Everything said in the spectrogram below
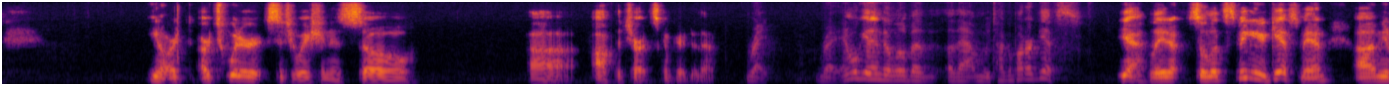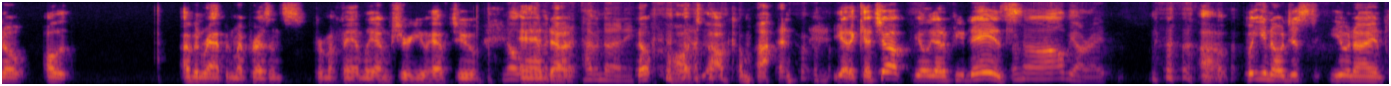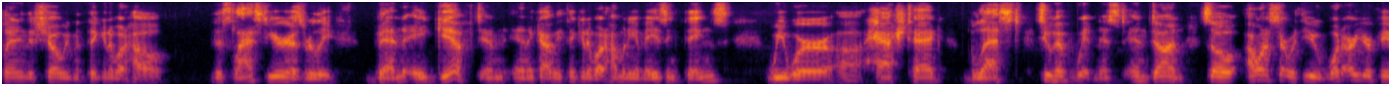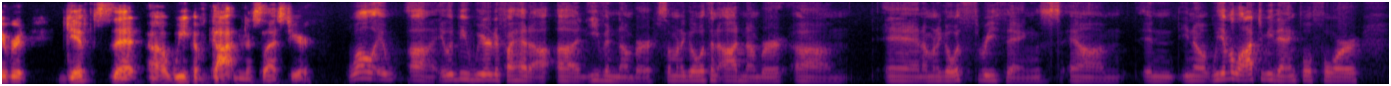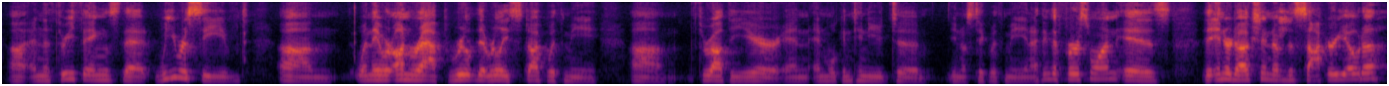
you know our our Twitter situation is so uh, off the charts compared to them. Right. Right. And we'll get into a little bit of that when we talk about our gifts. Yeah, later. So let's speaking of gifts, man. Um, you know, all the, I've been wrapping my presents for my family. I'm sure you have too. No, And, haven't, done uh, it. haven't done any. Nope. Oh, oh come on. You got to catch up. You only got a few days. Uh, I'll be all right. uh, but you know, just you and I, in planning the show, we've been thinking about how this last year has really been a gift, and and it got me thinking about how many amazing things we were uh, hashtag blessed to have witnessed and done. So I want to start with you. What are your favorite gifts that uh, we have gotten this last year? Well, it uh, it would be weird if I had a, uh, an even number, so I'm gonna go with an odd number, um, and I'm gonna go with three things. Um, and you know, we have a lot to be thankful for, uh, and the three things that we received um, when they were unwrapped, really, that really stuck with me um, throughout the year, and and will continue to you know stick with me. And I think the first one is the introduction of the soccer Yoda.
